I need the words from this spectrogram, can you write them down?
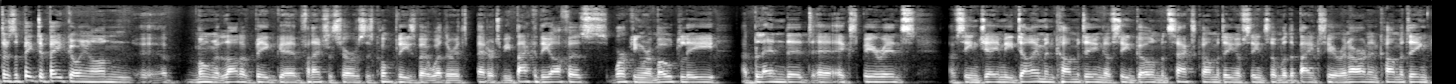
there's a big debate going on uh, among a lot of big uh, financial services companies about whether it's better to be back at the office, working remotely, a blended uh, experience. I've seen Jamie Dimon commenting, I've seen Goldman Sachs commenting, I've seen some of the banks here in Ireland commenting.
